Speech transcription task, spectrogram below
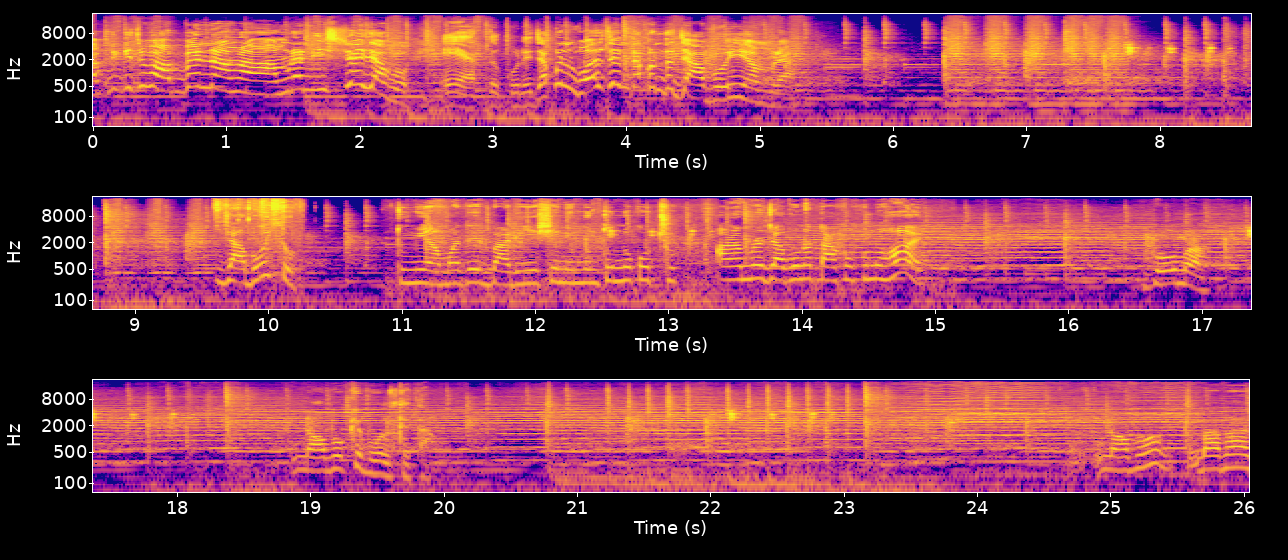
আপনি কিছু ভাববেন আমরা নিশ্চয়ই যাব। এত করে যখন বলছেন তখন তো যাবই আমরা। যাবই তো। তুমি আমাদের বাড়ি এসে নেমন্তন্ন করছ আর আমরা যাব না তা কখনো হয়? বৌমা নবকে বলতে দাও। নব বাবা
